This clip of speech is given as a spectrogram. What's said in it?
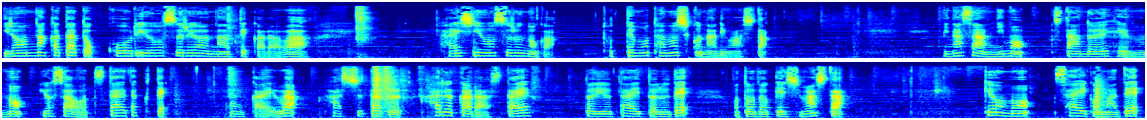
いろんな方と交流をするようになってからは配信をするのがとっても楽しくなりました。皆さんにもスタンド FM の良さを伝えたくて今回は「ハッシュタグ春からスタイフ」というタイトルでお届けしました。今日も最後まで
